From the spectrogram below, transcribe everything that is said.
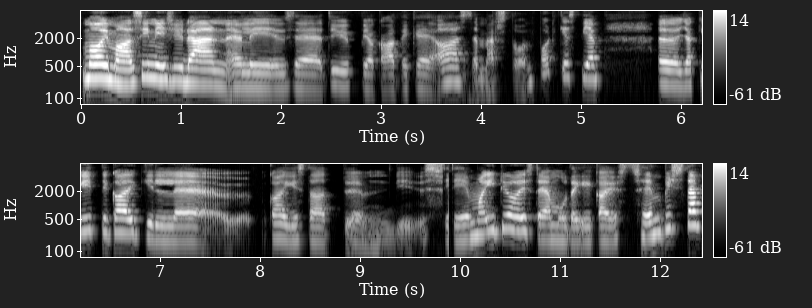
Moi, mä oon Sinisydän, eli se tyyppi, joka tekee ASMR Stone podcastia. Ja kiitti kaikille kaikista teemaideoista ja muutenkin kaikista tsempistä.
